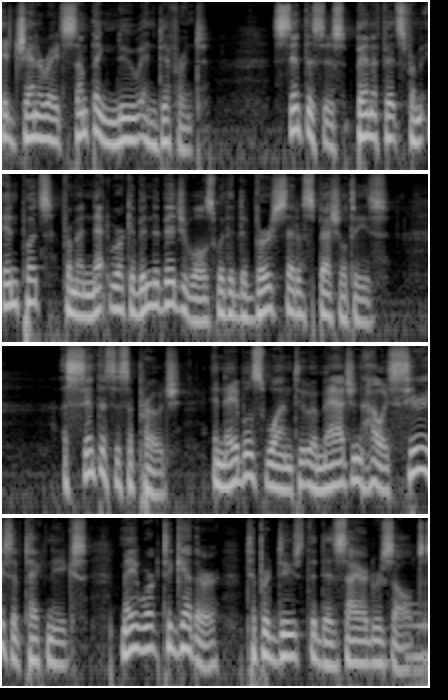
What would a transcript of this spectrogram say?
It generates something new and different. Synthesis benefits from inputs from a network of individuals with a diverse set of specialties. A synthesis approach enables one to imagine how a series of techniques may work together to produce the desired result.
